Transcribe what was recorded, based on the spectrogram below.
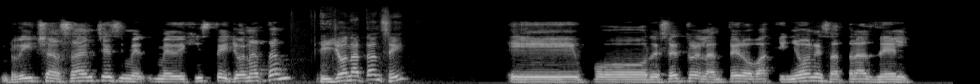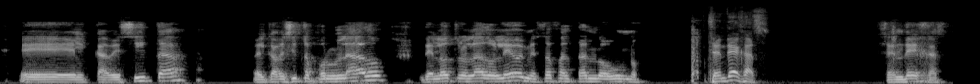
Richard Sánchez y me, me dijiste Jonathan. Y Jonathan, sí. Y por el centro delantero va Quiñones, atrás de él eh, el cabecita, el cabecita por un lado, del otro lado Leo y me está faltando uno. Cendejas. Cendejas.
